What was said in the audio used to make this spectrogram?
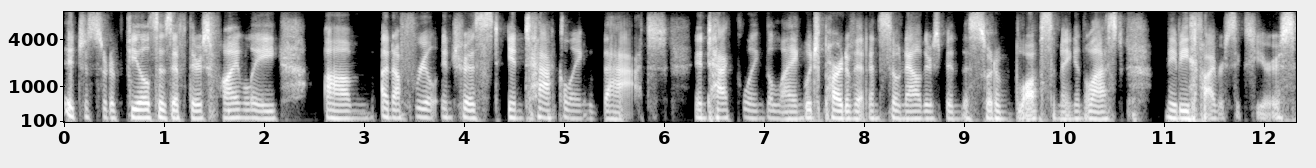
it just sort of feels as if there's finally um, enough real interest in tackling that, in tackling the language part of it. And so now there's been this sort of blossoming in the last maybe five or six years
